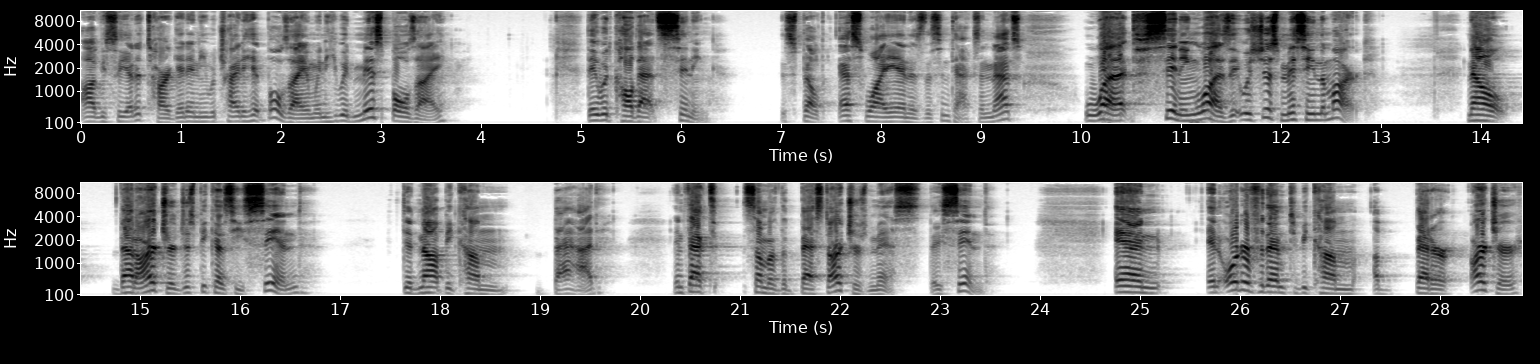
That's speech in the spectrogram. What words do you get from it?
obviously at a target and he would try to hit bullseye. And when he would miss bullseye, they would call that sinning. It's spelled S Y N as the syntax. And that's what sinning was. It was just missing the mark. Now, that archer, just because he sinned, did not become bad. In fact, some of the best archers miss. They sinned. And in order for them to become a better archer,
